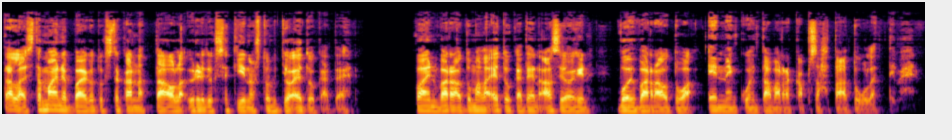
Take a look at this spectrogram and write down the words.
Tällaisista mainevaikutuksista kannattaa olla yrityksessä kiinnostunut jo etukäteen. Vain varautumalla etukäteen asioihin voi varautua ennen kuin tavara kapsahtaa tuulettimeen.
